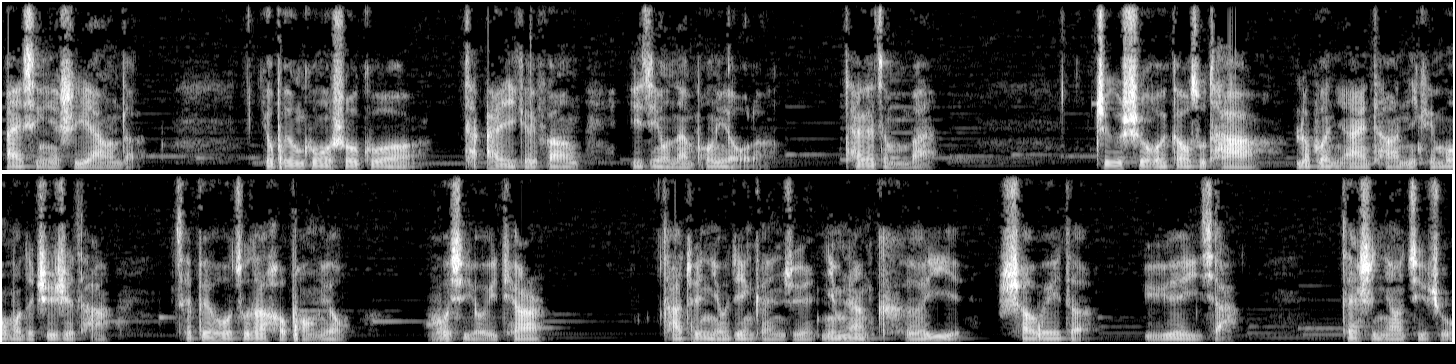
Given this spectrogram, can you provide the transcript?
爱情也是一样的，有朋友跟我说过，他爱一个对方已经有男朋友了，他该怎么办？这个社会告诉他，如果你爱他，你可以默默的支持他。在背后做他好朋友，或许有一天，他对你有点感觉，你们俩可以稍微的愉悦一下。但是你要记住，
